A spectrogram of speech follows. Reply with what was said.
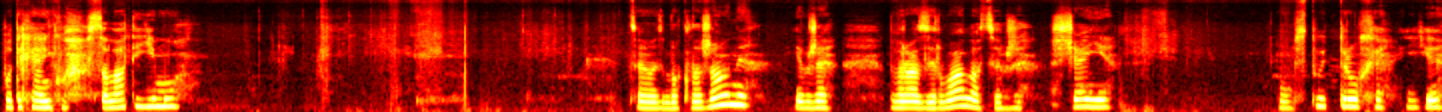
потихеньку салати їмо. Це ось баклажани. Я вже два рази рвала, це вже ще є. Ось тут трохи є.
